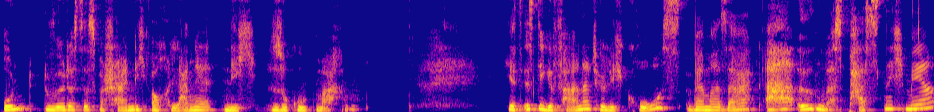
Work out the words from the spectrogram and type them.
und du würdest es wahrscheinlich auch lange nicht so gut machen. Jetzt ist die Gefahr natürlich groß, wenn man sagt, ah, irgendwas passt nicht mehr,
